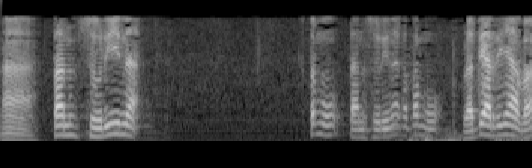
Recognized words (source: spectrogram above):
Nah, tan surina. Ketemu, tan surina ketemu. Berarti artinya apa?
